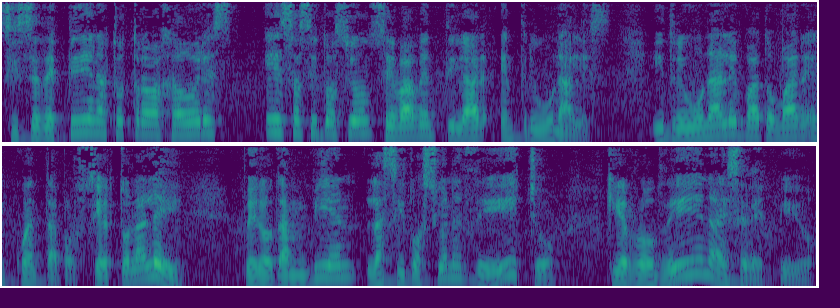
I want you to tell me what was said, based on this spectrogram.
Si se despiden a estos trabajadores, esa situación se va a ventilar en tribunales y tribunales va a tomar en cuenta, por cierto, la ley, pero también las situaciones de hecho que rodeen a ese despido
